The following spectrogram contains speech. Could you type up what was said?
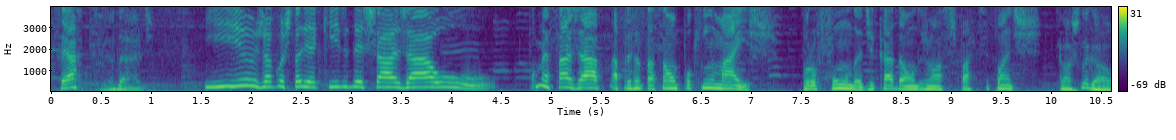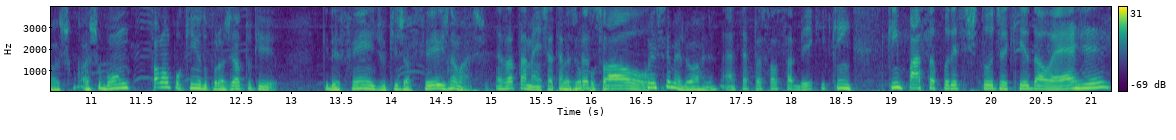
certo? Verdade. E eu já gostaria aqui de deixar já o começar já a apresentação um pouquinho mais profunda de cada um dos nossos participantes. Eu acho legal, acho, acho bom falar um pouquinho do projeto que, que defende, o que já fez, né, Márcio? Exatamente, até para o um pessoal Conhecer melhor, né? até o pessoal saber que quem, quem passa por esse estúdio aqui da UERJ,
